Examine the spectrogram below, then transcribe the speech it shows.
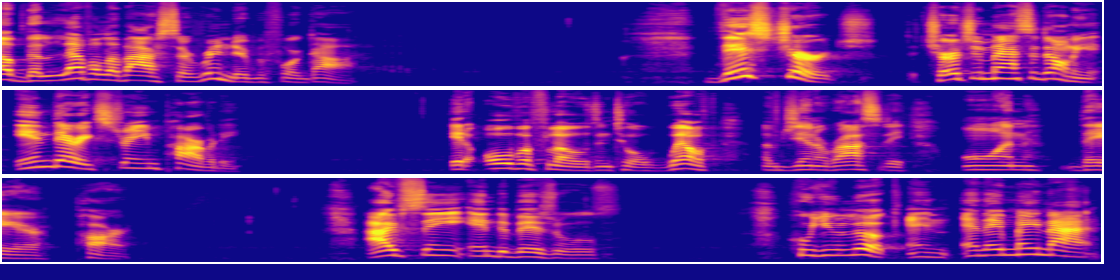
of the level of our surrender before God. This church, the Church of Macedonia, in their extreme poverty, it overflows into a wealth of generosity on their part. I've seen individuals who you look and, and they may not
